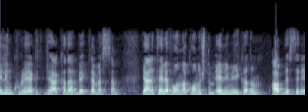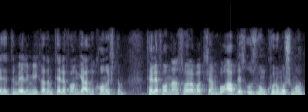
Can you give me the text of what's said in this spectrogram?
Elin kuruyacağı kadar beklemezsem. Yani telefonla konuştum. Elimi yıkadım. Abdeste niyet ettim. Elimi yıkadım. Telefon geldi. Konuştum. Telefondan sonra bakacağım. Bu abdest uzvum kurumuş mu?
